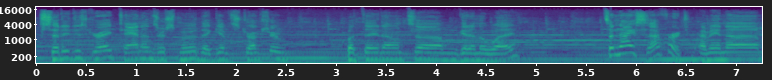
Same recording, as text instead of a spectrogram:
Acidity is great. Tannins are smooth. They give structure, but they don't um, get in the way. It's a nice effort. I mean, um,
